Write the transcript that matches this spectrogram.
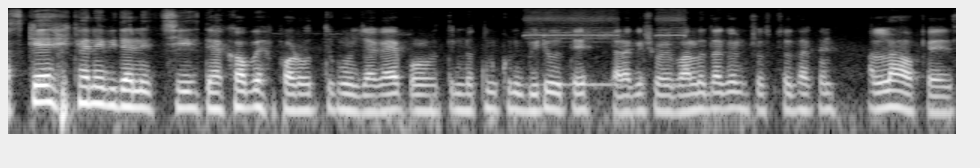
আজকে এখানে বিদায় নিচ্ছি। দেখা হবে পরবর্তী কোনো জায়গায়, পরবর্তী নতুন কোনো ভিডিওতে। তার আগে সবাই ভালো থাকেন, সুস্থ থাকেন। আল্লাহ হাফেজ।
